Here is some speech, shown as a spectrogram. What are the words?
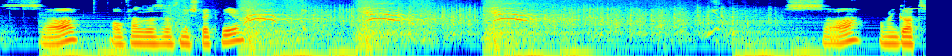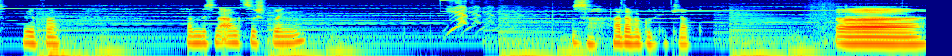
So, aufpassen, dass das nicht weg wäre. So, oh mein Gott, Hilfe. Ich habe ein bisschen Angst zu springen. So, hat aber gut geklappt. Äh,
